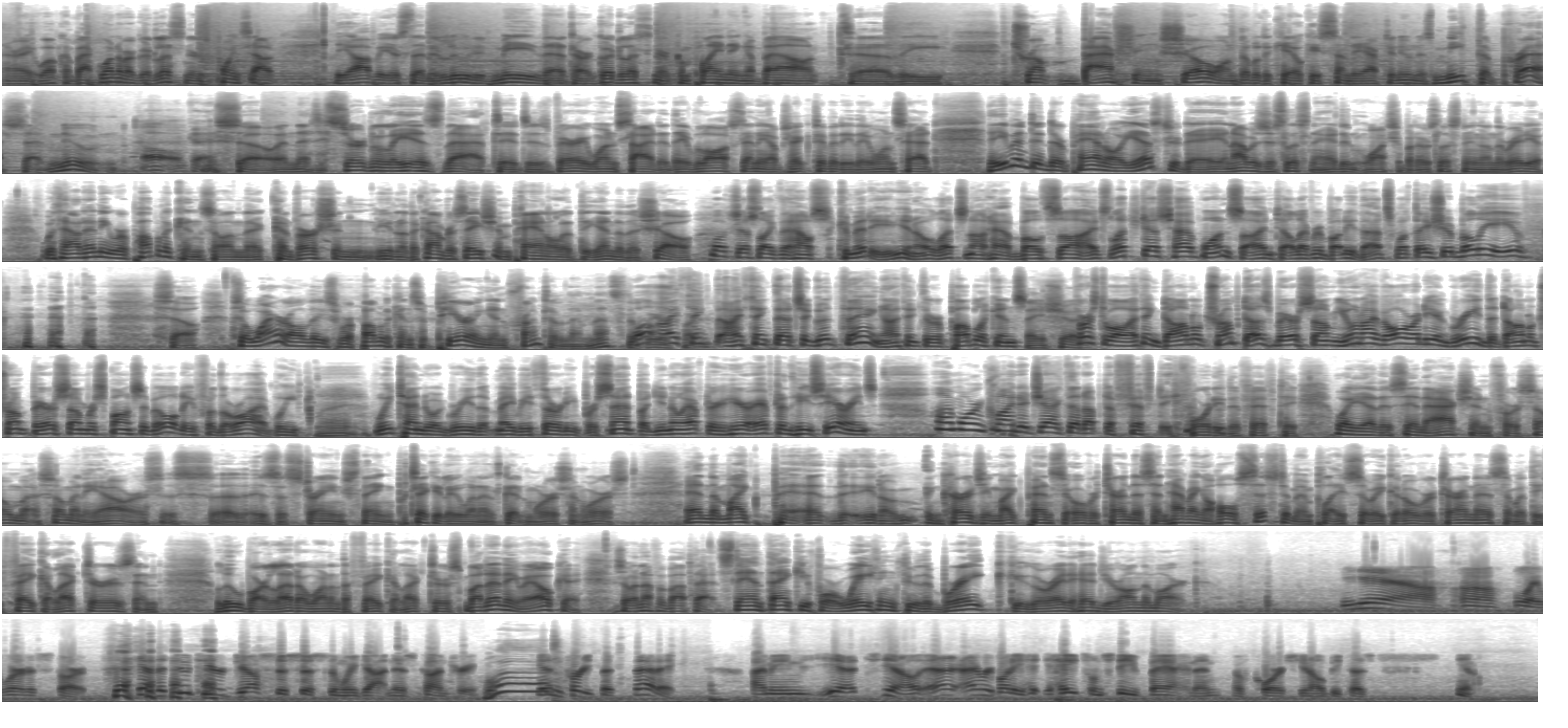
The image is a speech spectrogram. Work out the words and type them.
All right, welcome back. One of our good listeners points out the obvious that eluded me that our good listener complaining about uh, the Trump bashing show on WKOK Sunday afternoon is Meet the Press at noon. Oh, okay. So, and it certainly is that. It is very one sided. They've lost any objectivity they once had. They even did their panel yesterday, and I was just listening. I didn't watch it, but I was listening on the radio without any Republicans on the conversion, you know, the conversation panel at the end of the show. Well, just like the House committee. You know, let's not have both sides. Let's just have one side and tell everybody that's what they should believe. So, so why are all these Republicans appearing in front of them? That's the Well, I part. think I think that's a good thing. I think the Republicans. They should. First of all, I think Donald Trump does bear some. You and I have already agreed that Donald Trump bears some responsibility for the riot. We Right. we tend to agree that maybe thirty percent, but you know, after here after these hearings, I'm more inclined to jack that up to fifty. 40 to 50. Well, yeah, this inaction for so mu- so many hours is uh, is a strange thing, particularly when it's getting worse and worse. And the Mike, Pe- uh, the, you know, encouraging Mike Pence to overturn this and having a whole system in place so he could overturn this, and with the fake electors and Lou Barletta, one of the fake electors. But anyway, okay. So enough about that. Stan, thank you for waiting through the break. You go right ahead. You're on the mark. Yeah. Uh, boy, where to start? Yeah, the two-tier justice system we got in this country. What? Getting pretty pathetic. I mean, yeah, you know, everybody hates on Steve Bannon, of course, you know, because, you know,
